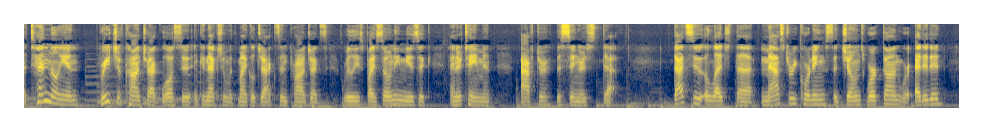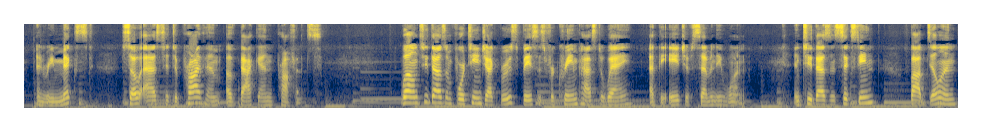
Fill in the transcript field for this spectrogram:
a 10 million breach of contract lawsuit in connection with Michael Jackson projects released by Sony Music Entertainment after the singer's death. That suit alleged that master recordings that Jones worked on were edited and remixed so as to deprive him of back end profits. Well, in 2014, Jack Bruce, bassist for Cream, passed away at the age of 71. In 2016, Bob Dylan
